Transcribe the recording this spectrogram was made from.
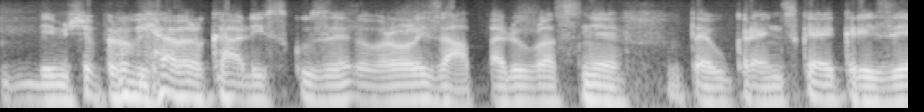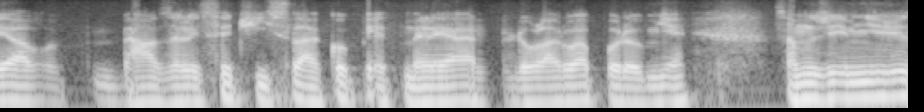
vím, že probíhá velká diskuze o roli západu vlastně v té ukrajinské krizi a házely se čísla jako 5 miliard dolarů a podobně. Samozřejmě, že,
